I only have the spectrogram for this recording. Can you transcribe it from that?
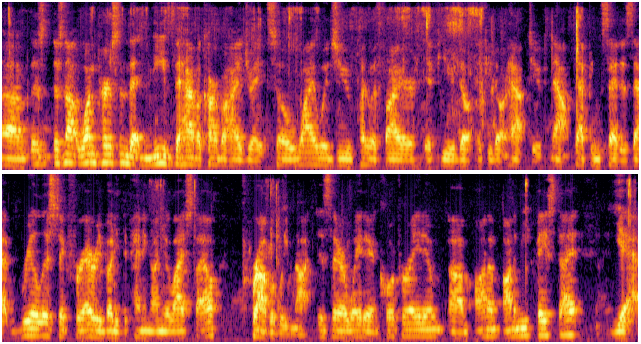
Um, there's there's not one person that needs to have a carbohydrate, so why would you play with fire if you don't if you don't have to? Now that being said, is that realistic for everybody depending on your lifestyle? Probably not. Is there a way to incorporate them um, on a on a meat based diet? Yeah.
